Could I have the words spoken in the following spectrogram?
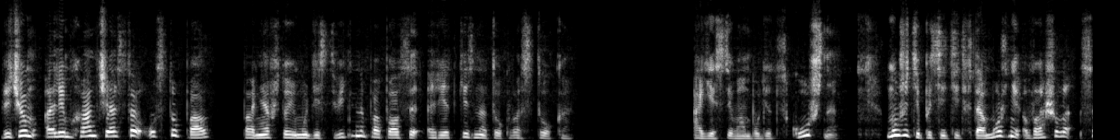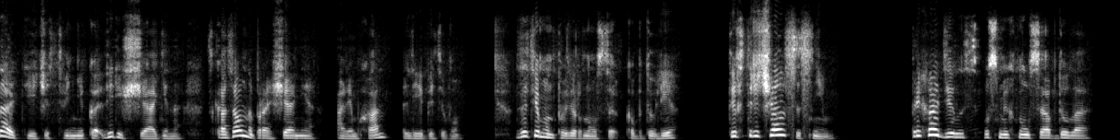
Причем Алимхан часто уступал, поняв, что ему действительно попался редкий знаток Востока. А если вам будет скучно, можете посетить в таможне вашего соотечественника Верещагина, сказал на прощание Алимхан Лебедеву. Затем он повернулся к Абдуле. Ты встречался с ним? Приходилось, усмехнулся Абдулла.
